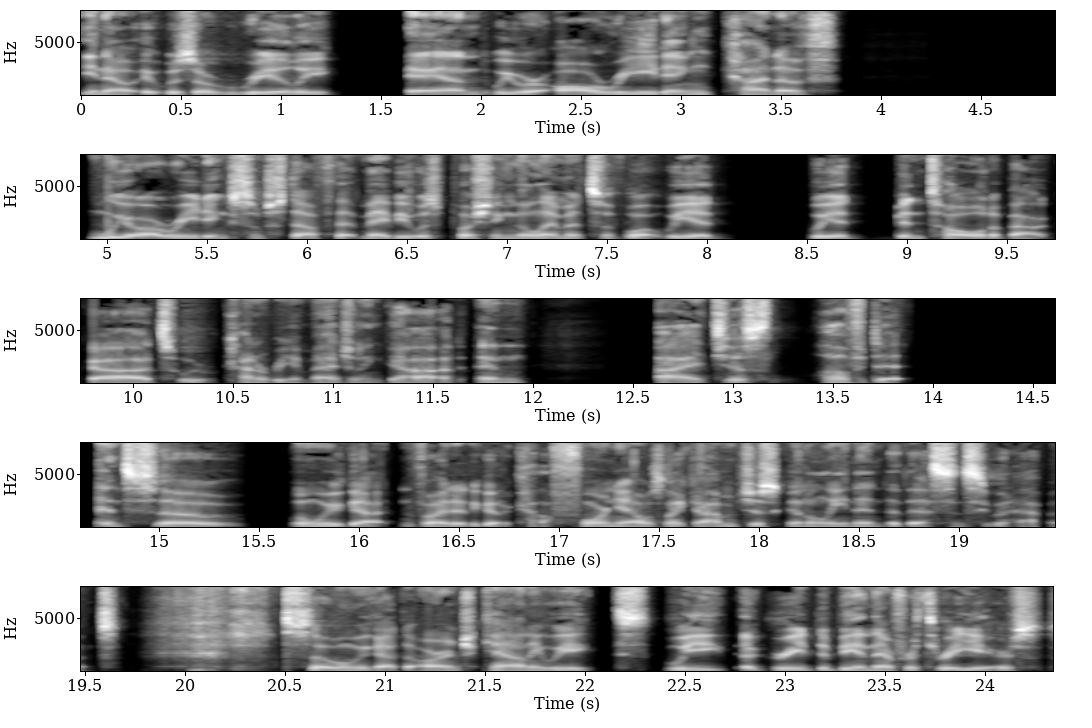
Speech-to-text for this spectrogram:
You know, it was a really, and we were all reading kind of, we all reading some stuff that maybe was pushing the limits of what we had, we had been told about God. So we were kind of reimagining God. And I just loved it. And so when we got invited to go to California, I was like, I'm just going to lean into this and see what happens. So when we got to Orange County, we we agreed to be in there for three years,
